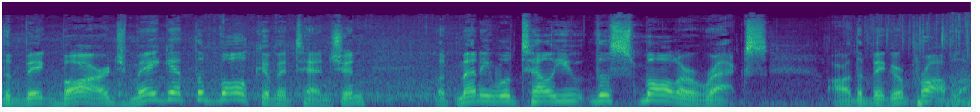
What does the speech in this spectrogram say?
The big barge may get the bulk of attention, but many will tell you the smaller wrecks are the bigger problem.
